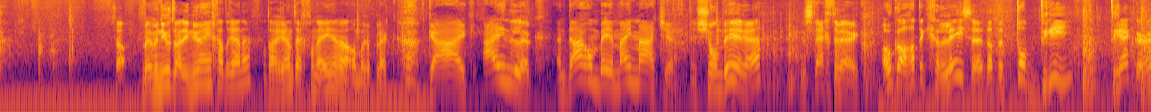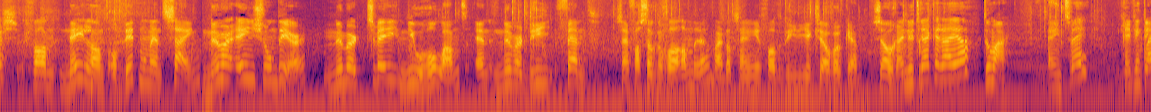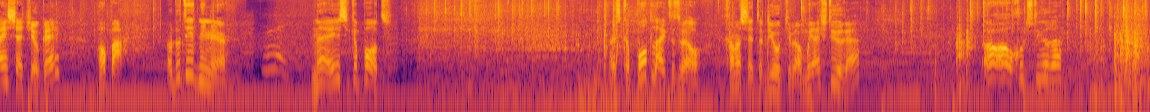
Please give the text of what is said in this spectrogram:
Zo. Ik ben benieuwd waar hij nu heen gaat rennen. Want hij rent echt van de ene naar de andere plek. Kijk, eindelijk. En daarom ben je mijn maatje. En John Deere, hè? Dat is het echte werk. Ook al had ik gelezen dat de top 3 trekkers van Nederland op dit moment zijn. Nummer 1 John Deere. Nummer 2 Nieuw-Holland. En nummer 3 Fendt. Er zijn vast ook nog wel andere, maar dat zijn in ieder geval de drie die ik zelf ook ken. Zo, ga je nu trekken rijden? Doe maar. 1, 2. Ik geef je een klein setje, oké? Hoppa. Oh, doet hij het niet meer? Nee. Nee, is hij kapot? Hij is kapot lijkt het wel. Ga maar zitten, duw ik je wel. Moet jij sturen, hè? Oh, oh, goed sturen.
